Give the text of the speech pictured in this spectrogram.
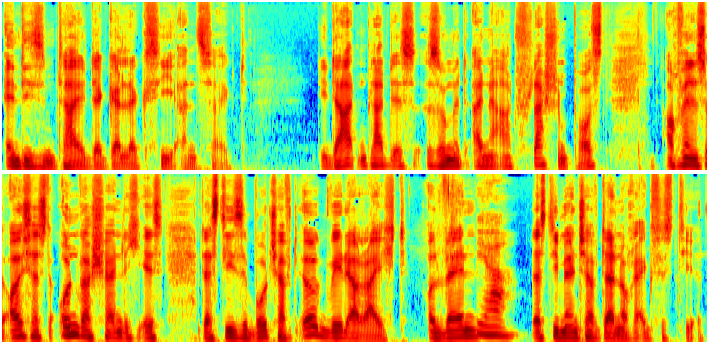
in diesem Teil der Galaxie anzeigt. Die Datenplatte ist somit eine Art Flaschenpost, auch wenn es äußerst unwahrscheinlich ist, dass diese Botschaft irgendwen erreicht. Und wenn, Ja. dass die Menschheit dann noch existiert.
